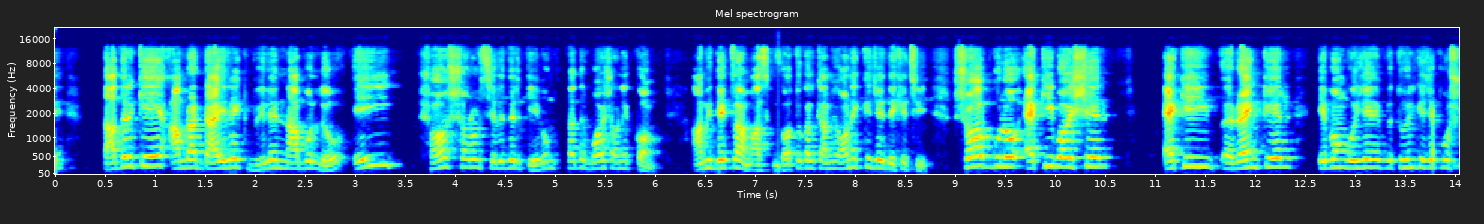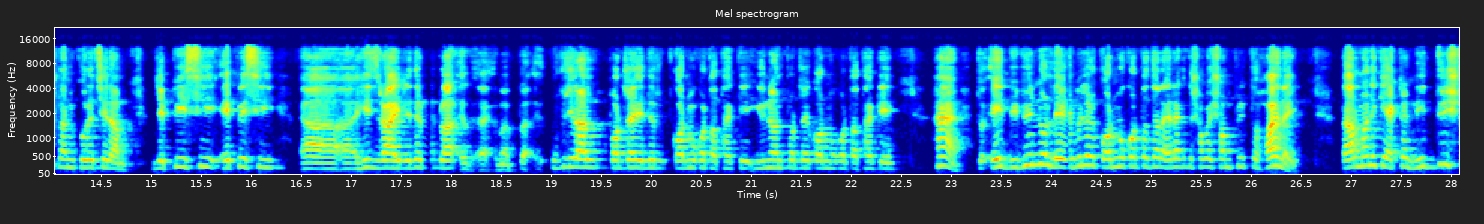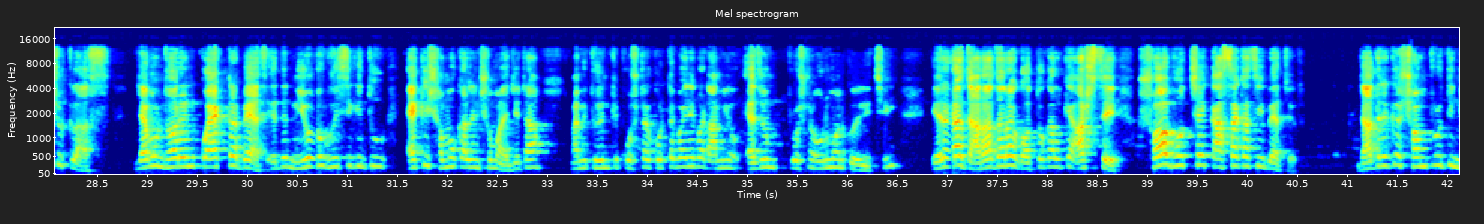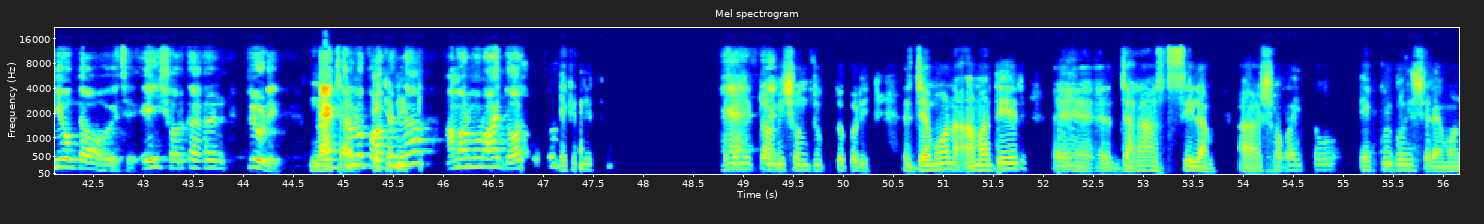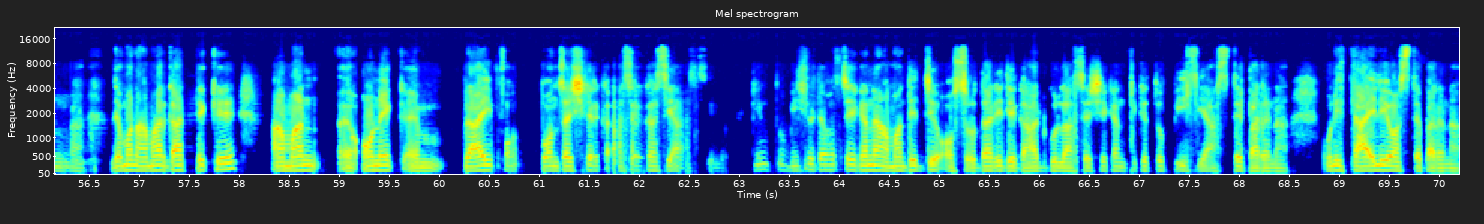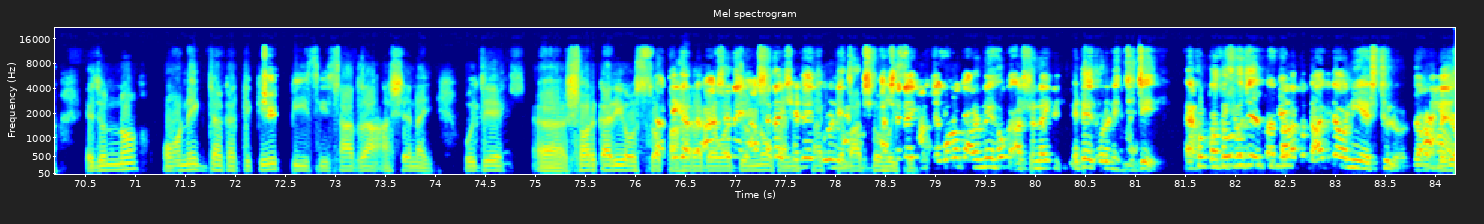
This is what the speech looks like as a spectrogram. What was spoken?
তাদেরকে আমরা ডাইরেক্ট ভিলেন না বললেও এই সহজ সরল ছেলেদেরকে এবং তাদের বয়স অনেক কম আমি দেখলাম আজ, গতকালকে আমি অনেককে যে দেখেছি, সবগুলো একই বয়সের, একই র্যাঙ্কের এবং ওই যে তুহিনকে যে প্রশ্ন আমি করেছিলাম যে পিসি, এপিসি হিজ রাইট, এদের উপজেলার পর্যায়ে এদের কর্মকর্তা থাকে, ইউনিয়ন পর্যায়ে কর্মকর্তা থাকে হ্যাঁ তো এই বিভিন্ন লেভেলের কর্মকর্তা যারা, এরা কিন্তু সবাই সম্পৃক্ত হয় নাই। তার মানে কি একটা নির্দিষ্ট ক্লাস যেমন ধরেন কয়েকটা ব্যাচ এদের নিয়োগ হয়েছে কিন্তু একই সমকালীন সময় যেটা আমি তুহিনকে প্রশ্ন করতে পারিনি বাট আমি এজম প্রশ্ন অনুমান করে নিচ্ছি। এরা যারা যারা গতকালকে আসছে সব হচ্ছে কাছাকাছি ব্যাচের যাদেরকে সম্প্রতি নিয়োগ দেওয়া হয়েছে এই সরকারের পিরিয়ডে একজনও পাবেন না আমার মনে হয় দশ বছর এখানে হ্যাঁ এখানে একটু আমি সংযুক্ত করি। যেমন আমাদের আহ, যারা আসছিলাম আহ, সবাই তো একই বয়সের এমন না। যেমন আমার গার্ড থেকে আমার অনেক প্রায় পঞ্চাশের কাছাকাছি আসছিল। কিন্তু বিষয়টা হচ্ছে এখানে আমাদের যে অস্ত্রধারী যে গার্ডগুলো আছে সেখান থেকে তো পিসি আসতে পারে না। উনি চাইলেও আসতে পারে না। এজন্য অনেক জায়গা থেকে পিসি স্যাররা আসে নাই। ওই যে আহ, সরকারি অস্ত্র পাহারা দেওয়ার জন্য ওখানে থাকতে বাধ্য হয়েছে। কোনো কারণেই হোক আসে নাই এটাই ধরে নিচ্ছি। জি। এখন কথা হলো যে তারা তো দাবি দেওয়া নিয়ে এসেছিল হ্যাঁ, হ্যাঁ,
